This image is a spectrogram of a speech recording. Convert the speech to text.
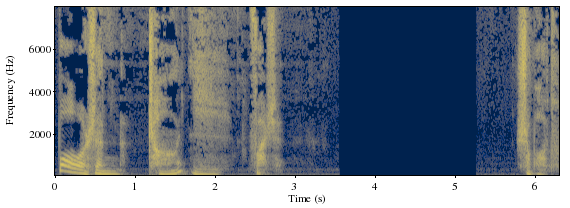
报身呢常以发生，十八图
